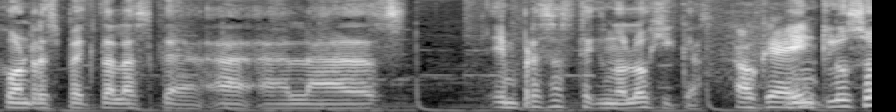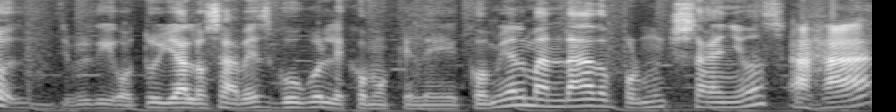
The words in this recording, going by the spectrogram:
con respecto a las, ca- a, a las empresas tecnológicas. Ok. E incluso, digo, tú ya lo sabes, Google le como que le comió el mandado por muchos años. Ajá.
